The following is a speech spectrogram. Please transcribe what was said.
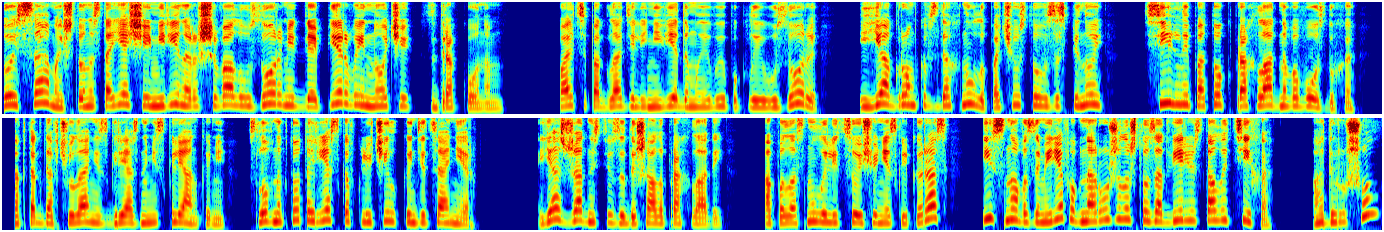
Той самой, что настоящая Мирина расшивала узорами для первой ночи с драконом. Пальцы погладили неведомые выпуклые узоры, и я громко вздохнула, почувствовав за спиной сильный поток прохладного воздуха, как тогда в чулане с грязными склянками, словно кто-то резко включил кондиционер. Я с жадностью задышала прохладой, ополоснула лицо еще несколько раз и, снова замерев, обнаружила, что за дверью стало тихо. «Адер ушел?»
